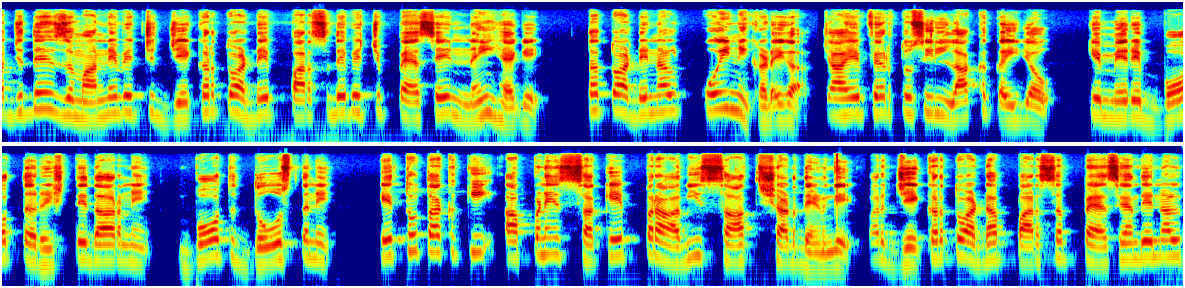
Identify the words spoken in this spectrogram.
ਅੱਜ ਦੇ ਜ਼ਮਾਨੇ ਵਿੱਚ ਜੇਕਰ ਤੁਹਾਡੇ ਪਰਸ ਦੇ ਵਿੱਚ ਪੈਸੇ ਨਹੀਂ ਹੈਗੇ, ਤਾਂ ਤੁਹਾਡੇ ਨਾਲ ਕੋਈ ਨਹੀਂ ਖੜੇਗਾ। ਚਾਹੇ ਫਿਰ ਤੁਸੀਂ ਲੱਖ ਕਹੀ ਜਾਓ ਕਿ ਮੇਰੇ ਬਹੁਤ ਰਿਸ਼ਤੇਦਾਰ ਨੇ, ਬਹੁਤ ਦੋਸਤ ਨੇ, ਇੱਥੋਂ ਤੱਕ ਕਿ ਆਪਣੇ ਸਕੇ ਭਰਾ ਵੀ ਸਾਥ ਛੱਡ ਦੇਣਗੇ। ਪਰ ਜੇਕਰ ਤੁਹਾਡਾ ਪਰਸ ਪੈਸਿਆਂ ਦੇ ਨਾਲ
